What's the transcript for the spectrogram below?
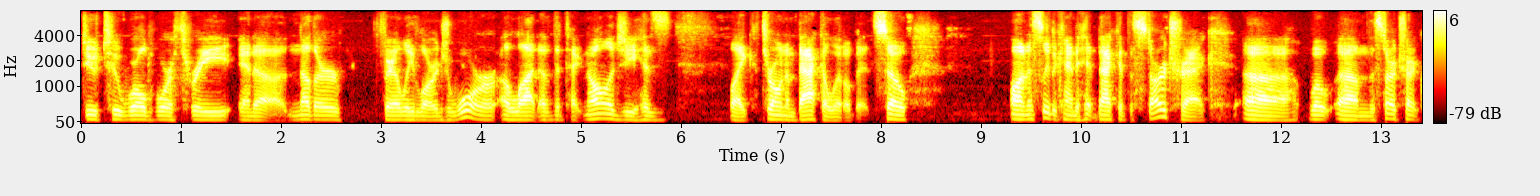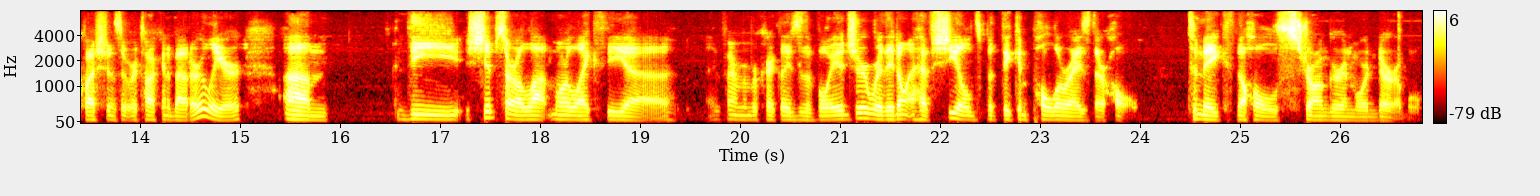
due to world war three and uh, another fairly large war a lot of the technology has like thrown them back a little bit so honestly to kind of hit back at the star trek uh well um the star trek questions that we are talking about earlier um the ships are a lot more like the uh if I remember correctly, it's the Voyager, where they don't have shields, but they can polarize their hull to make the hulls stronger and more durable.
